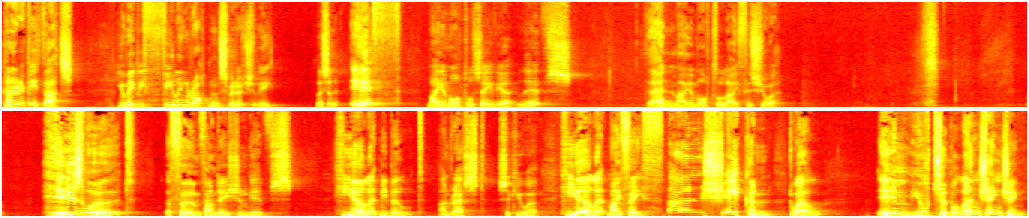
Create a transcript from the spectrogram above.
Can I repeat that? You may be feeling rotten spiritually. Listen, if my immortal Saviour lives, then my immortal life is sure. His word a firm foundation gives. Here let me build and rest secure. Here let my faith unshaken dwell. Immutable, unchanging,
